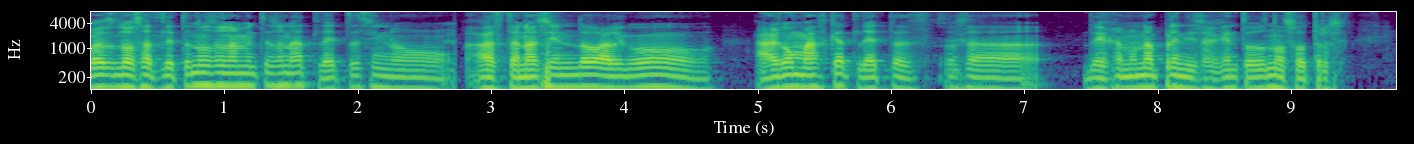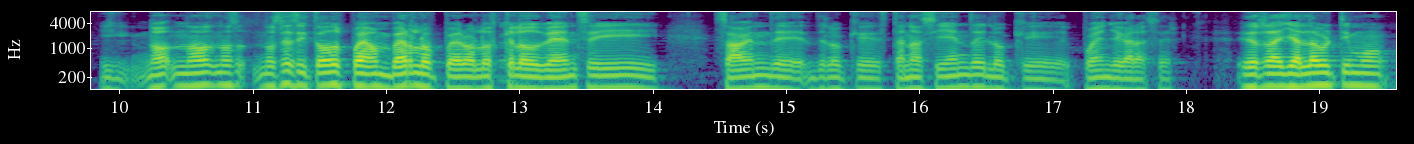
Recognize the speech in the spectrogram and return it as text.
pues los atletas no solamente son atletas, sino están haciendo algo, algo más que atletas. O sea, dejan un aprendizaje en todos nosotros. Y no, no, no, no sé si todos puedan verlo, pero los que los ven sí saben de, de lo que están haciendo y lo que pueden llegar a hacer. Israel, ya lo último,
